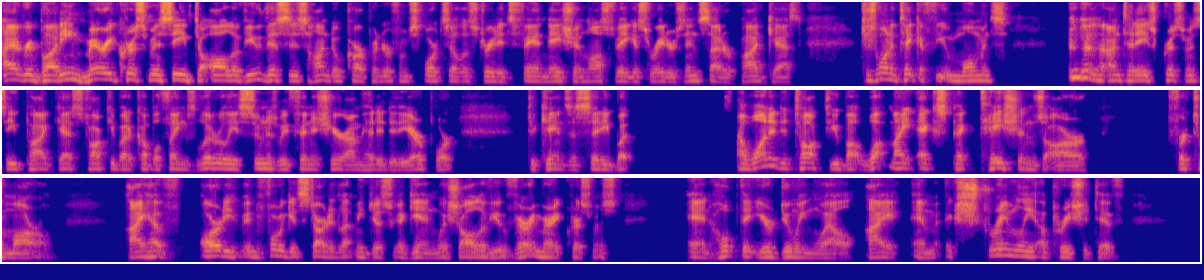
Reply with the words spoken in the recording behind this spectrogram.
Hi, everybody. Merry Christmas Eve to all of you. This is Hondo Carpenter from Sports Illustrated's Fan Nation Las Vegas Raiders Insider Podcast. Just want to take a few moments on today's Christmas Eve podcast, talk to you about a couple things. Literally, as soon as we finish here, I'm headed to the airport to Kansas City. But I wanted to talk to you about what my expectations are for tomorrow. I have already before we get started let me just again wish all of you a very merry christmas and hope that you're doing well. I am extremely appreciative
